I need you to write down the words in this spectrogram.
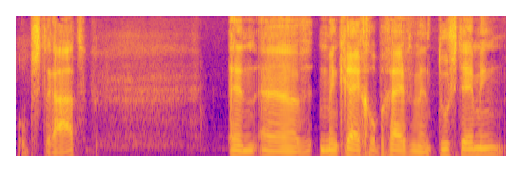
op straat. En uh, men kreeg op een gegeven moment toestemming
